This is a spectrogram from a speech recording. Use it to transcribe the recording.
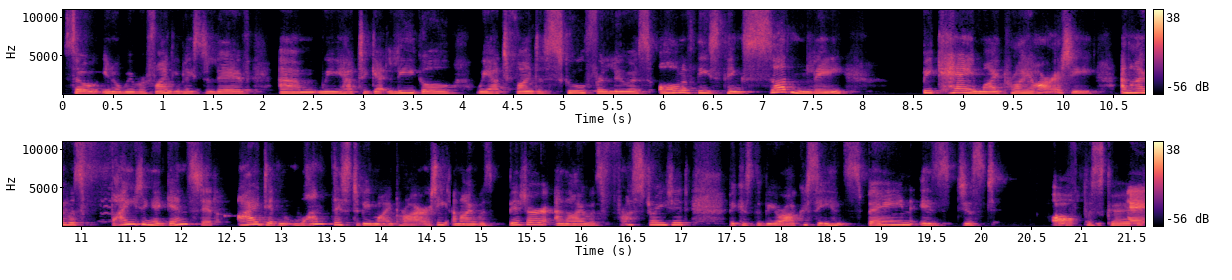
So, you know, we were finding a place to live. Um, we had to get legal. We had to find a school for Lewis. All of these things suddenly became my priority. And I was fighting against it. I didn't want this to be my priority. And I was bitter and I was frustrated because the bureaucracy in Spain is just Off the scale.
